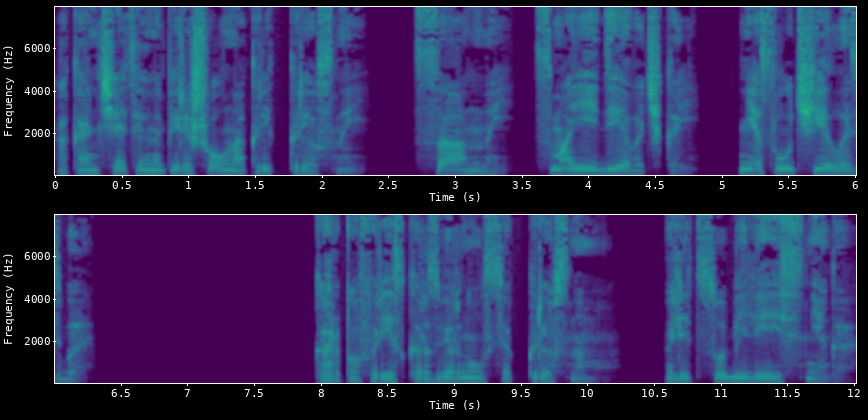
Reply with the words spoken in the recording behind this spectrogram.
Окончательно перешел на крик крестный. С Анной, с моей девочкой. Не случилось бы. Карпов резко развернулся к крестному. Лицо белее снега.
